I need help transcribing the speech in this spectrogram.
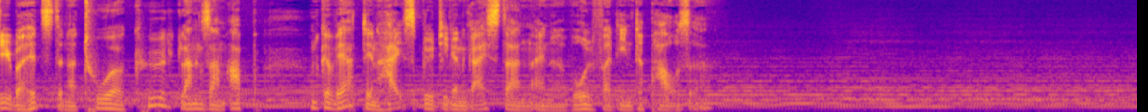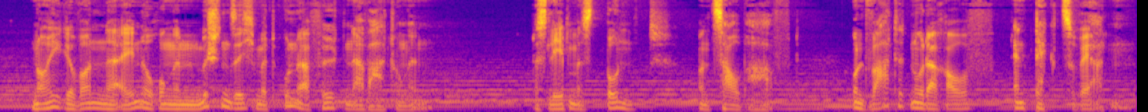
Die überhitzte Natur kühlt langsam ab und gewährt den heißblütigen Geistern eine wohlverdiente Pause. Neu gewonnene Erinnerungen mischen sich mit unerfüllten Erwartungen. Das Leben ist bunt und zauberhaft und wartet nur darauf, entdeckt zu werden.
